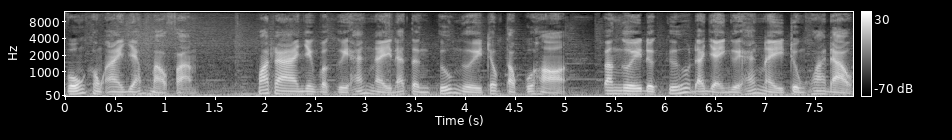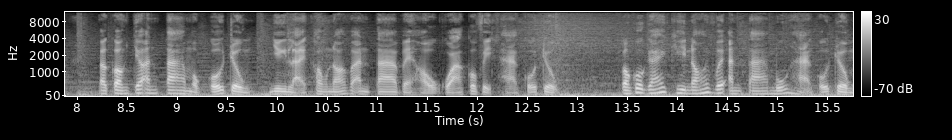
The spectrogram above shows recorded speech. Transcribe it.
vốn không ai dám mạo phạm. Hóa ra nhân vật người Hán này đã từng cứu người trong tộc của họ và người được cứu đã dạy người Hán này trùng hoa đào và còn cho anh ta một cổ trùng nhưng lại không nói với anh ta về hậu quả của việc hạ cổ trùng. Còn cô gái khi nói với anh ta muốn hạ cổ trùng,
